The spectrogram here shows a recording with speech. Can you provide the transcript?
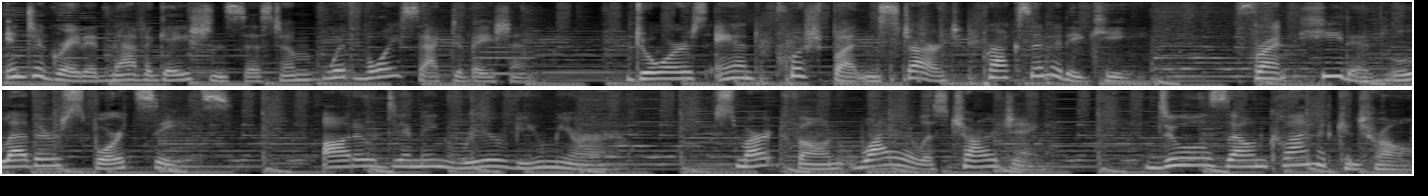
Integrated navigation system with voice activation, doors and push-button start proximity key, front heated leather sports seats, auto-dimming rear view mirror, smartphone wireless charging, dual zone climate control,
